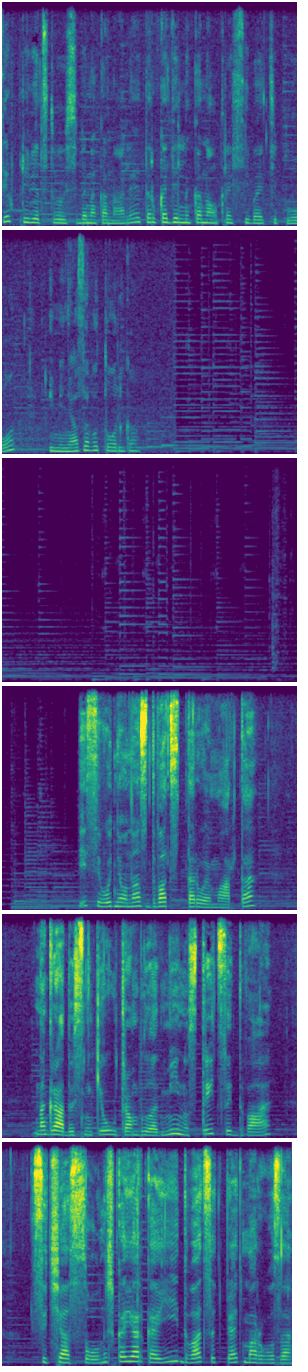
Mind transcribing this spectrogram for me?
Всех приветствую у себя на канале. Это рукодельный канал Красивое Тепло. И меня зовут Ольга. И сегодня у нас 22 марта. На градуснике утром было минус 32. Сейчас солнышко яркое и 25 мороза.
